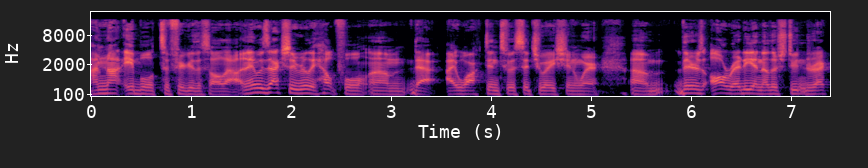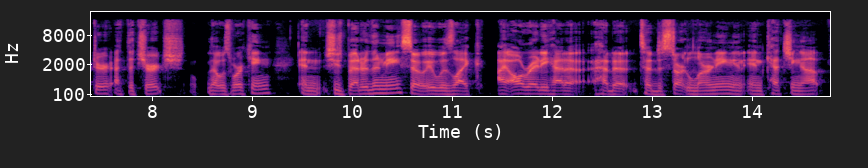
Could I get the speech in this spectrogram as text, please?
I'm not able to figure this all out. And it was actually really helpful um, that I walked into a situation where um, there's already another student director at the church that was working, and she's better than me. So it was like I already had a, had a, to, to start learning and, and catching up.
